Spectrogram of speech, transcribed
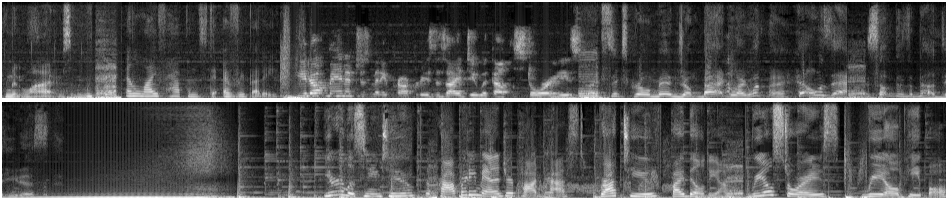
human lives. And life happens to everybody. You don't manage as many properties as I do without the stories. Like six grown men jump back, like, what the hell was that? Something's about to eat us. You're listening to the Property Manager Podcast, brought to you by Buildium. Real stories, real people.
